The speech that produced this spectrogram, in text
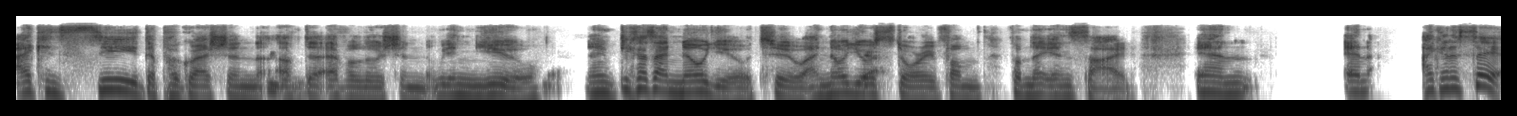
I can see the progression of mm-hmm. the evolution in you, and because I know you too, I know your yeah. story from from the inside, and and I gotta say,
